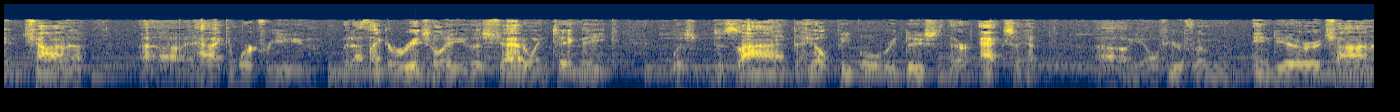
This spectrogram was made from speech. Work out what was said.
in China uh, and how it can work for you. But I think originally the shadowing technique was designed to help people reduce their accent. Uh, you know, if you're from India or China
